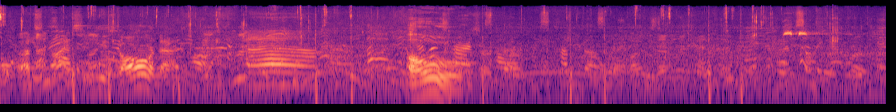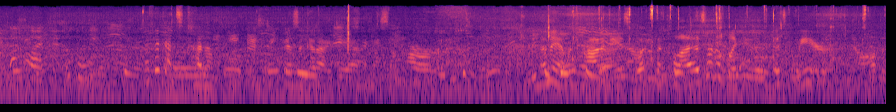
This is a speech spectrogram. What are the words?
Oh, that's nice. He used all of that. Uh, Oh. I think that's kind of that's a good idea. Then they have economies with the club. It's sort of like it's weird, you know, all the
